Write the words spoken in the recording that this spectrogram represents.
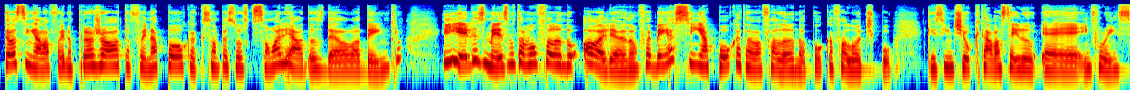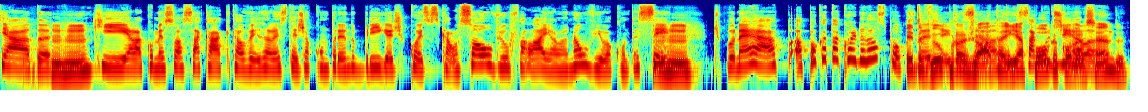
Então, assim, ela foi no Projota, foi na Poca, que são pessoas que são aliadas dela lá dentro. E eles mesmos estavam falando: olha, não foi bem assim. A Poca tava falando, a Poca falou, tipo, que sentiu que tava sendo é, influenciada, Uhum. que ela começou a sacar que talvez ela esteja comprando briga de coisas que ela só ouviu falar e ela não viu acontecer. Uhum. Tipo, né? A, a Poca tá acordando aos poucos. E tu né, viu o gente? Assim, ela Projota tem e a Pouca sacudir ela.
